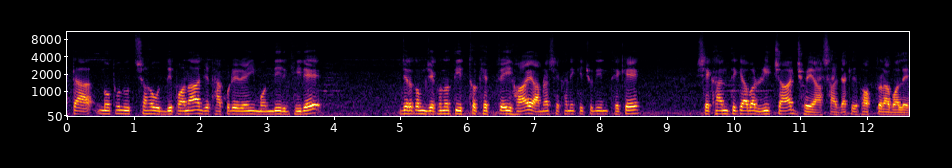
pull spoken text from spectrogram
একটা নতুন উৎসাহ উদ্দীপনা যে ঠাকুরের এই মন্দির ঘিরে যেরকম যে কোনো তীর্থক্ষেত্রেই হয়, আমরা সেখানে কিছুদিন থেকে সেখান থেকে আবার রিচার্জ হয়ে আসা, যাকে ভক্তরা বলে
